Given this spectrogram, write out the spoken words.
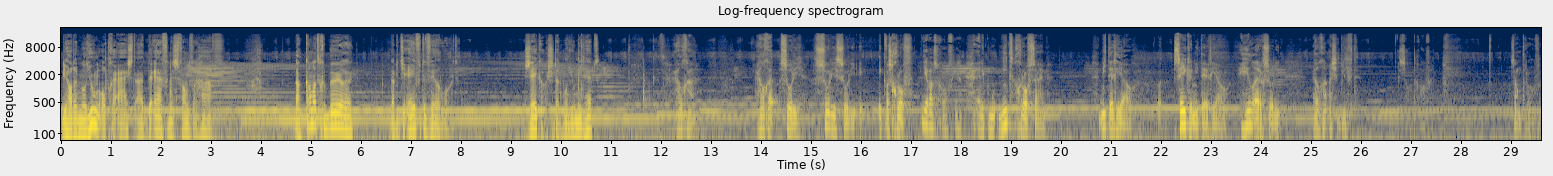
Die hadden een miljoen opgeëist uit de erfenis van Verhaaf. Dan kan het gebeuren dat het je even te veel wordt. Zeker als je dat miljoen niet hebt. Helga. Helga, sorry. Sorry, sorry. Ik, ik was grof. Je was grof, ja. En ik moet niet grof zijn. Niet tegen jou. Zeker niet tegen jou. Heel erg sorry. Helga, alsjeblieft. Zand erover. Zand erover.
